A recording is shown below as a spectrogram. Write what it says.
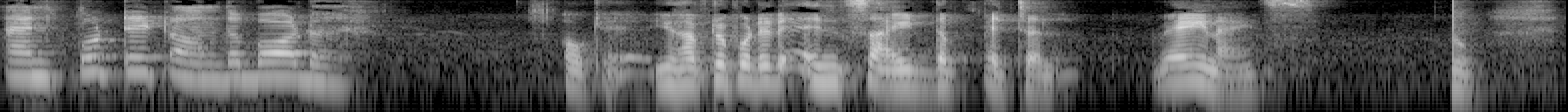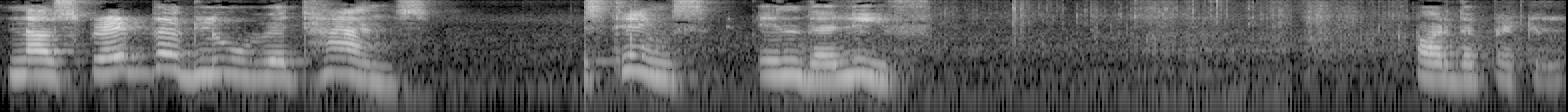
and put it on the border. Okay, you have to put it inside the petal. Very nice. Now spread the glue with hands. Things in the leaf or the petal.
